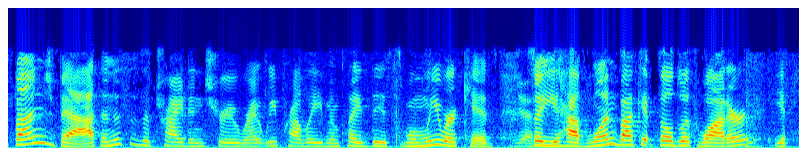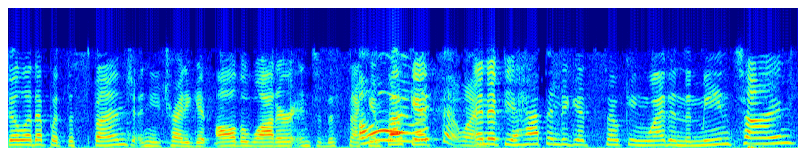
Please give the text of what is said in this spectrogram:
sponge bath, and this is a tried and true, right? We probably even played this when we were kids. Yes. So you have one bucket filled with water, you fill it up with the sponge, and you try to get all the water into the second Oh, I bucket. like that one. And if you happen to get soaking wet in the meantime,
